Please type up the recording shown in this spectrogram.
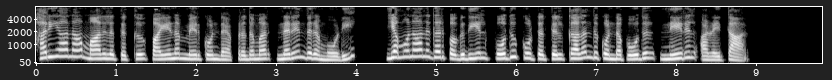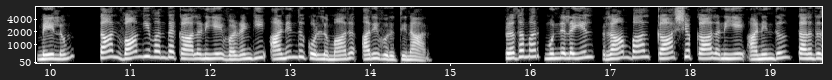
ஹரியானா மாநிலத்துக்கு பயணம் மேற்கொண்ட பிரதமர் நரேந்திர மோடி யமுனாநகர் பகுதியில் பொதுக் கூட்டத்தில் கலந்து கொண்டபோது நேரில் அழைத்தார். மேலும் தான் வாங்கி வந்த காலணியை வழங்கி அணிந்து கொள்ளுமாறு அறிவுறுத்தினார். பிரதமர் முன்னிலையில் ராம்பால் காஷ்யப் காலணியை அணிந்து தனது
